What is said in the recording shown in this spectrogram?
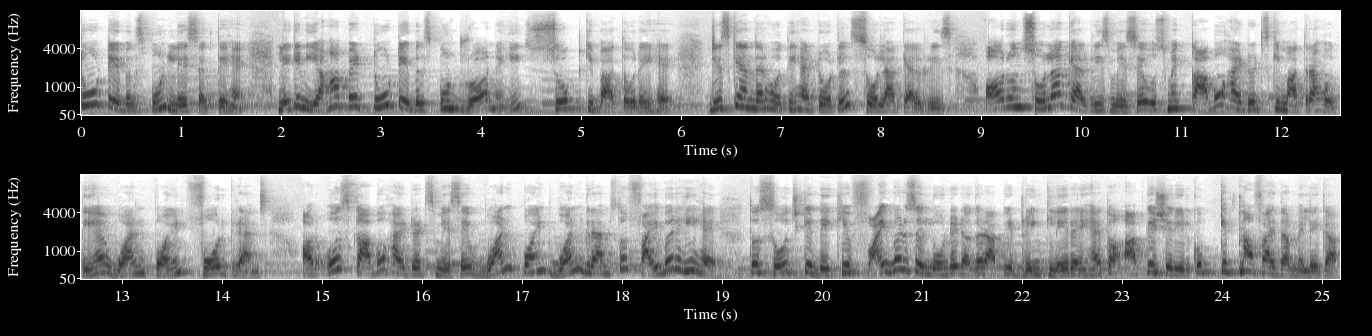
टू टेबल स्पून ले सकते हैं। लेकिन यहाँ पे टू टेबल स्पून रॉ नहीं सोक्ड की बात हो रही है, जिसके अंदर होती है टोटल 16 कैलोरीज और उन 16 कैलोरीज में से उसमें कार्बोहाइड्रेट्स की मात्रा होती है 1.4 ग्राम्स और उस कार्बोहाइड्रेट्स में से 1.1 ग्राम्स तो फाइबर ही है। तो सोच के देखिए फाइबर से लोडेड अगर आप ये ड्रिंक ले रहे हैं तो आपके शरीर को कितना फ़ायदा मिलेगा।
